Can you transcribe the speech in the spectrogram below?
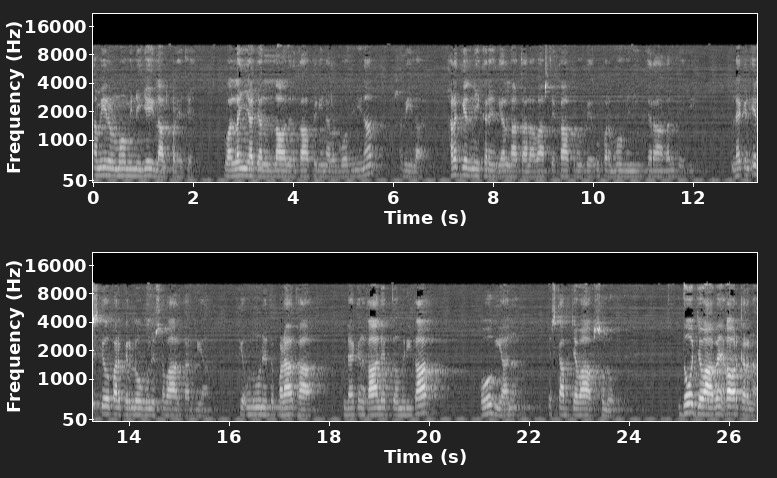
امیر المومن نے یہ علاج پڑھے تھے۔ ولیا جل کافرین المومنین سبیلا ہرگز نہیں کریں گے اللہ تعالیٰ واسطے کافروں کے اوپر مومنین کے راہ غلبے کی لیکن اس کے اوپر پھر لوگوں نے سوال کر دیا کہ انہوں نے تو پڑھا تھا، لیکن غالب تو امریکہ ہو گیا نا۔ اس کا اب جواب سنو۔ دو جواب ہیں غور کرنا۔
